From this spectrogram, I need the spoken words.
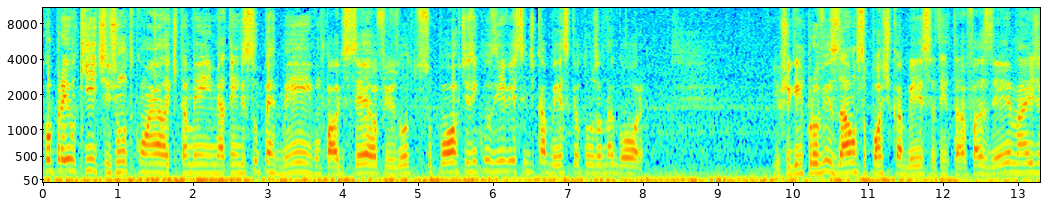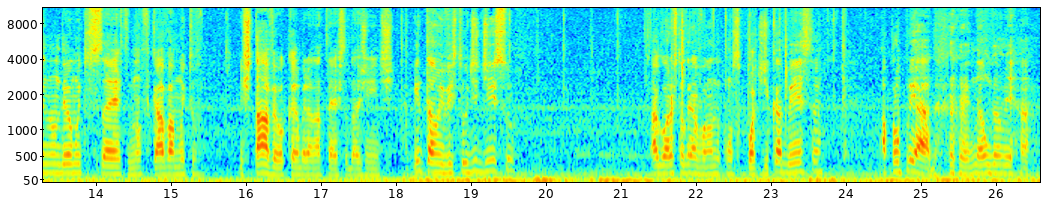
Comprei um kit junto com ela que também me atende super bem, com pau de selfies, outros suportes, inclusive esse de cabeça que eu estou usando agora. Eu cheguei a improvisar um suporte de cabeça, tentar fazer, mas não deu muito certo, não ficava muito estável a câmera na testa da gente. Então, em virtude disso, agora estou gravando com suporte de cabeça apropriado, não gambiarra.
